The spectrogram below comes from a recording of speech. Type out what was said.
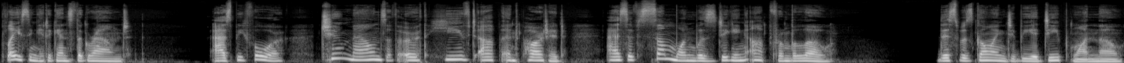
placing it against the ground. As before, two mounds of earth heaved up and parted, as if someone was digging up from below. This was going to be a deep one, though.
